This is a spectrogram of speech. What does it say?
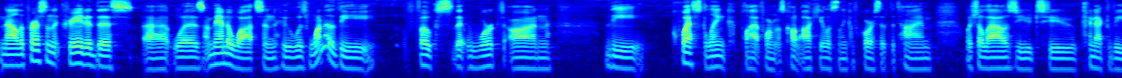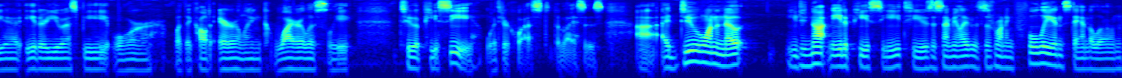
Now, the person that created this uh, was Amanda Watson, who was one of the folks that worked on the Quest Link platform. It was called Oculus Link, of course, at the time, which allows you to connect via either USB or what they called AirLink wirelessly to a PC with your Quest devices. Uh, I do want to note you do not need a PC to use this emulator. This is running fully in standalone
